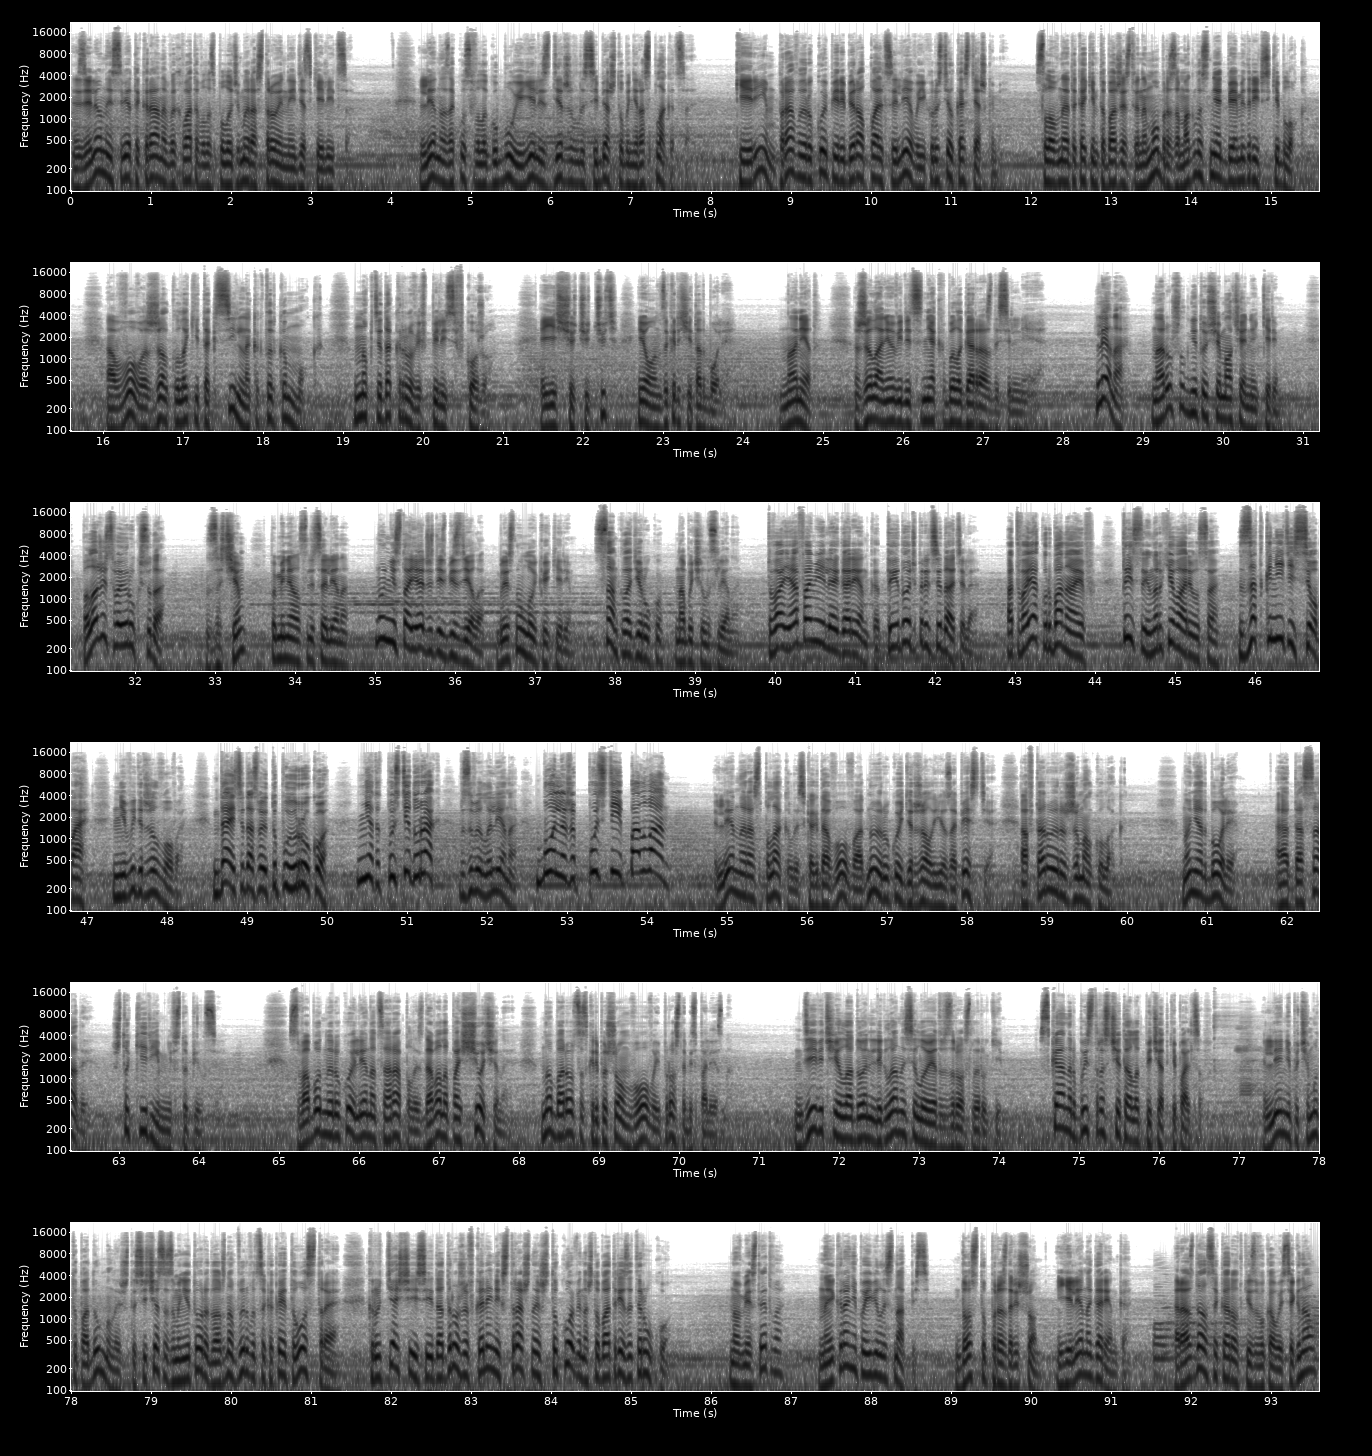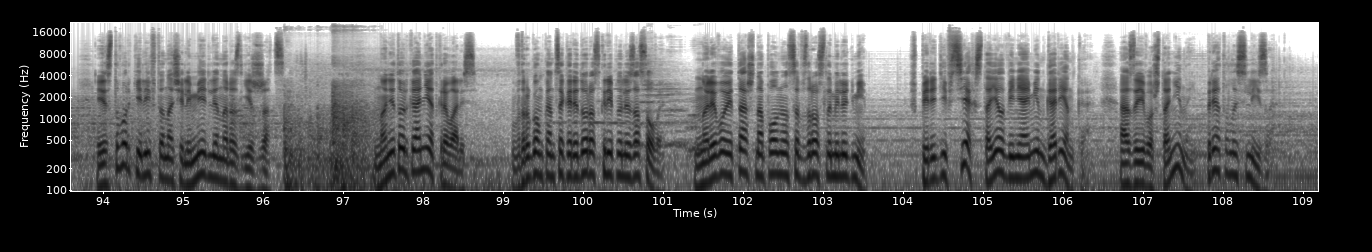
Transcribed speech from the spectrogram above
Зеленый свет экрана выхватывал из полутьмы расстроенные детские лица. Лена закусывала губу и еле сдерживала себя, чтобы не расплакаться. Керим правой рукой перебирал пальцы левой и хрустел костяшками. Словно это каким-то божественным образом могло снять биометрический блок — а Вова сжал кулаки так сильно, как только мог. Ногти до крови впились в кожу. Еще чуть-чуть, и он закричит от боли. Но нет, желание увидеть снег было гораздо сильнее. «Лена!» — нарушил гнетущее молчание Кирим. «Положи свою руку сюда!» «Зачем?» — поменялось лице Лена. «Ну не стоять же здесь без дела!» — блеснул логикой Кирим. «Сам клади руку!» — набычилась Лена. «Твоя фамилия Горенко, ты дочь председателя. А твоя Курбанаев, ты сын архивариуса. Заткнитесь оба!» — не выдержал Вова. «Дай сюда свою тупую руку!» «Нет, отпусти, дурак!» — взвыла Лена. «Больно же! Пусти, болван!» Лена расплакалась, когда Вова одной рукой держал ее запястье, а второй разжимал кулак. Но не от боли, а от досады, что Кирим не вступился. Свободной рукой Лена царапалась, давала пощечины, но бороться с крепышом Вовой просто бесполезно. Девичья ладонь легла на силуэт взрослой руки. Сканер быстро считал отпечатки пальцев. Лене почему-то подумалось, что сейчас из монитора должна вырваться какая-то острая, крутящаяся и до дрожи в коленях страшная штуковина, чтобы отрезать руку. Но вместо этого на экране появилась надпись «Доступ разрешен. Елена Горенко». Раздался короткий звуковой сигнал, и створки лифта начали медленно разъезжаться. Но не только они открывались. В другом конце коридора скрипнули засовы – Нулевой этаж наполнился взрослыми людьми. Впереди всех стоял Вениамин Горенко, а за его штаниной пряталась Лиза.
